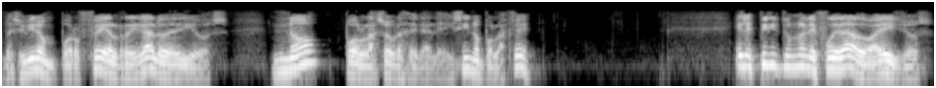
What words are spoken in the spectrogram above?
recibieron por fe el regalo de Dios, no por las obras de la ley, sino por la fe. El Espíritu no le fue dado a ellos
